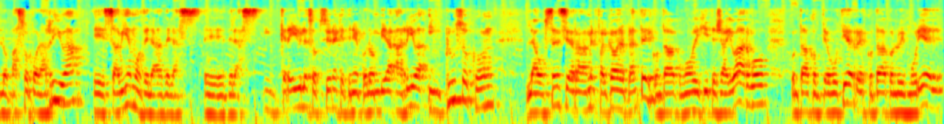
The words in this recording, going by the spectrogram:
lo pasó por arriba. Eh, sabíamos de, de, las, eh, de las increíbles opciones que tenía Colombia arriba, incluso con la ausencia de Radamel Falcao en el plantel. Contaba, como dijiste, Jai Barbo, contaba con Teo Gutiérrez, contaba con Luis Muriel,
